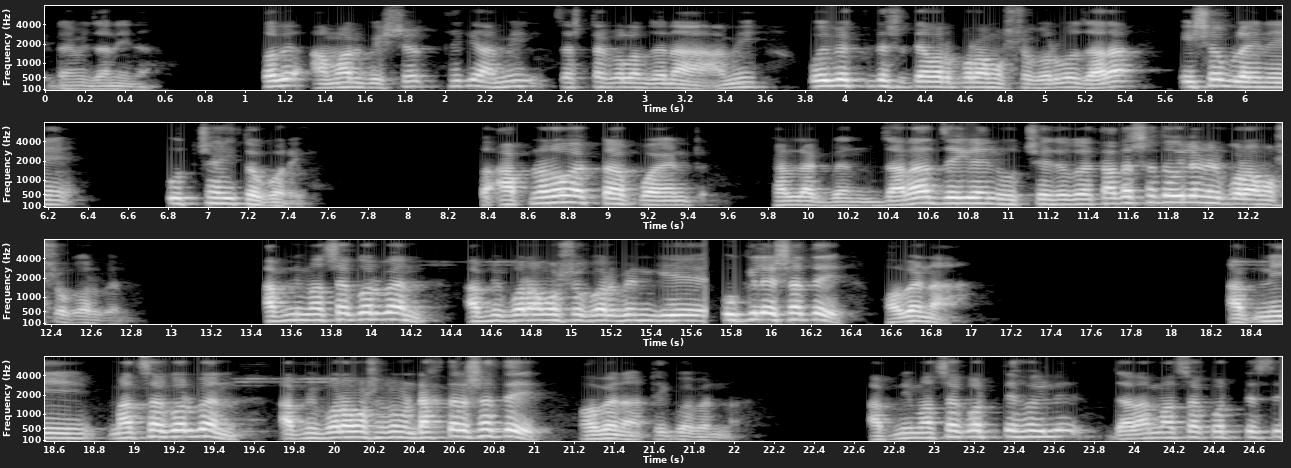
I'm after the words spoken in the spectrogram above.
এটা আমি জানি না। তবে আমার বিশ্বাস থেকে আমি চেষ্টা করলাম যে না, আমি ওই ব্যক্তিদের সাথে আবার পরামর্শ করব যারা এইসব লাইনে উৎসাহিত করে। তো আপনারাও একটা পয়েন্ট খেয়াল রাখবেন, যারা যেই লাইনে উৎসাহিত করে তাদের সাথে ওই লাইনের পরামর্শ করবেন। আপনি মাছা করবেন, আপনি পরামর্শ করবেন গিয়ে উকিলের সাথে, হবে না। আপনি মাছা করবেন, আপনি পরামর্শ করবেন ডাক্তারের সাথে, হবে না, ঠিক পাবেন না। আপনি মাছা করতে হইলে, যারা মাছা করতেছে,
